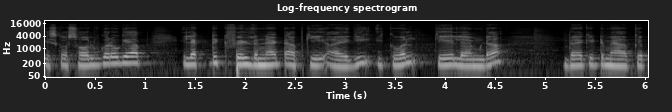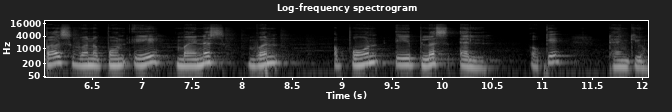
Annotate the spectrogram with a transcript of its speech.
इसको सॉल्व करोगे आप इलेक्ट्रिक फील्ड नेट आपकी आएगी इक्वल के लेमडा ब्रैकेट में आपके पास one upon A minus 1 upon a plus L. Okay, thank you.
